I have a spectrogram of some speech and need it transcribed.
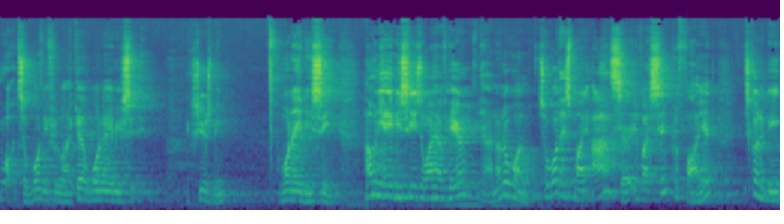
Well, it's a 1 if you like. Yeah? 1 ABC excuse me, one ABC. How many ABCs do I have here? Yeah, another one. So what is my answer if I simplify it? It's going to be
